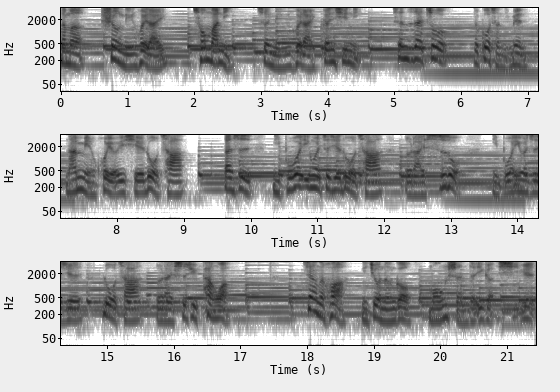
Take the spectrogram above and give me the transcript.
那么圣灵会来充满你，圣灵会来更新你，甚至在做的过程里面难免会有一些落差，但是你不会因为这些落差。而来失落，你不会因为这些落差而来失去盼望。这样的话，你就能够蒙神的一个喜悦。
